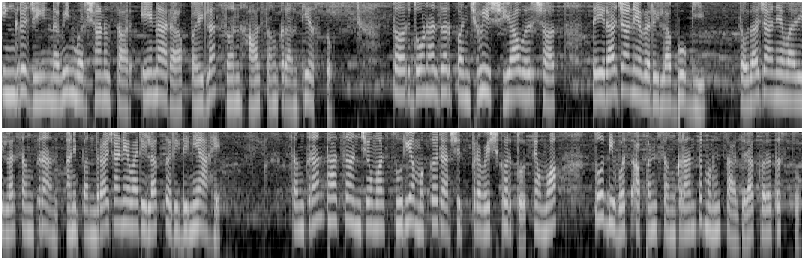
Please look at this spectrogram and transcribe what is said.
इंग्रजी नवीन वर्षानुसार येणारा पहिला सण हा संक्रांती असतो. तर दोन हजार पंचवीस या वर्षात तेरा जानेवारीला भोगी चौदा जानेवारीला संक्रांत आणि पंधरा जानेवारीला करिदिनी आहे. संक्रांत हा सण जेव्हा सूर्य मकर राशीत प्रवेश करतो तेव्हा तो दिवस आपण संक्रांत म्हणून साजरा करत असतो.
